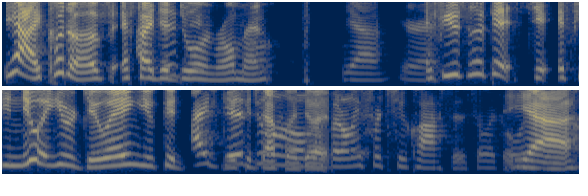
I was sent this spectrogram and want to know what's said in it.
Yeah, I could have if I, did, do dual enrollment. Yeah, you're right. If you took it, if you knew what you were doing, you could. I did could dual definitely do it. but only for two classes. So like, Yeah.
